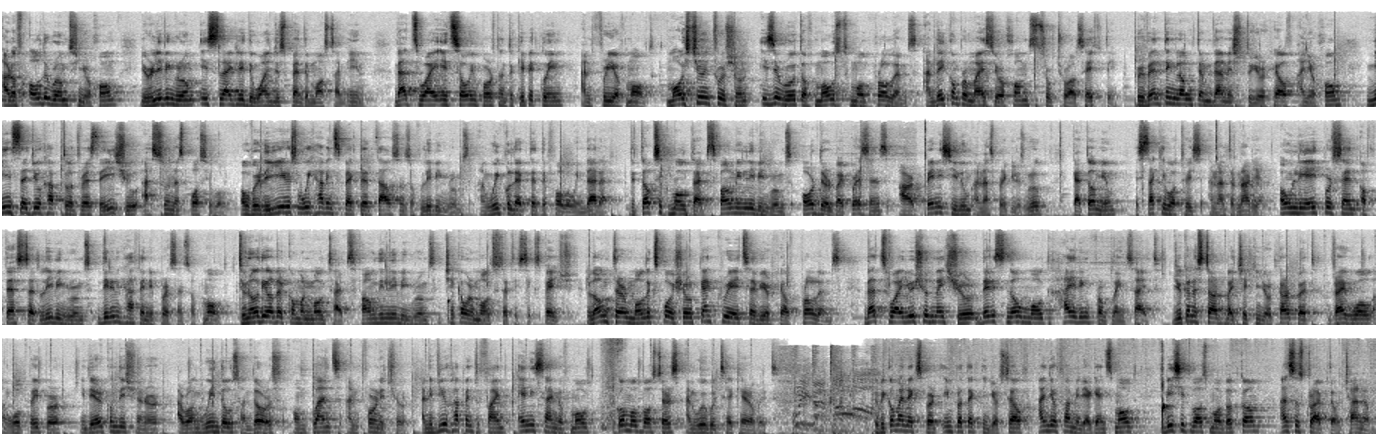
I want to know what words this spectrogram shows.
Out of all the rooms in your home, your living room is likely the one you spend the most time in. That's why it's so important to keep it clean and free of mold. Moisture intrusion is the root of most mold problems and they compromise your home's structural safety. Preventing long-term damage to your health and your home means that you have to address the issue as soon as possible. Over the years, we have inspected thousands of living rooms and we collected the following data. The toxic mold types found in living rooms ordered by Presence are Penicillium and Aspergillus group, Chaetomium, Stachybotrys and Alternaria. Only 8% of tested living rooms didn't have any presence of mold. To know the other common mold types found in living rooms, check our mold statistics page. Long-term mold exposure can create severe health problems, that's why you should make sure there is no mold hiding from plain sight. You can start by checking your carpet, drywall and wallpaper, in the air conditioner, around windows and doors, on plants and furniture. And if you happen to find any sign of mold, call Moldbusters and we will take care of it. To become an expert in protecting yourself and your family against mold, visit bustmold.com and subscribe to our channel.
